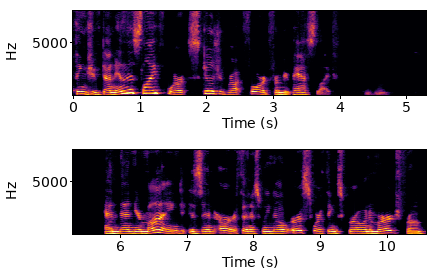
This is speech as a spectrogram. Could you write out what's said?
things you've done in this life or skills you brought forward from your past life. Mhm. And then your mind is in earth. And as we know, earth's where things grow and emerge from.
